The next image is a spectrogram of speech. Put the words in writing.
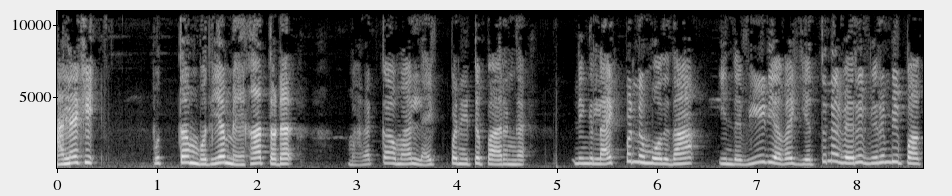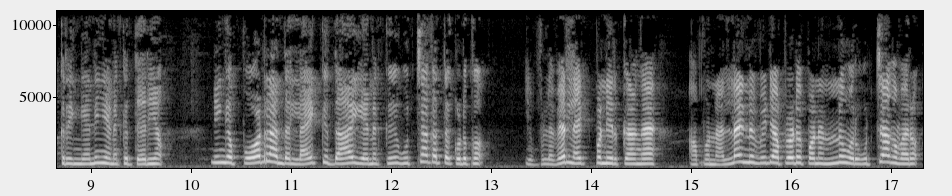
அழகி. புத்தம் புதிய மெகா தொடர். மறக்காம லைக் பண்ணிட்டு பாருங்க. நீங்க லைக் பண்ணும்போது தான் இந்த வீடியோவை எத்தனை பேர் விரும்பி பார்க்குறீங்கன்னு எனக்கு தெரியும். நீங்க போடுற அந்த லைக்கு தான் எனக்கு உற்சாகத்தை கொடுக்கும். இவ்வளோ பேர் லைக் பண்ணியிருக்காங்க அப்போ நல்லா இந்த வீடியோ அப்லோடு பண்ணணும்னு ஒரு உற்சாகம் வரும்.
